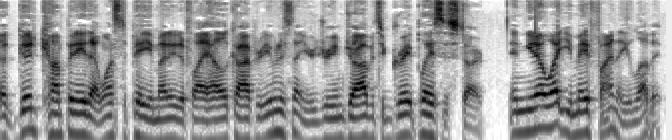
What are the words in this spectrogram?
a good company that wants to pay you money to fly a helicopter, even if it's not your dream job, it's a great place to start. And you know what? You may find that you love it.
